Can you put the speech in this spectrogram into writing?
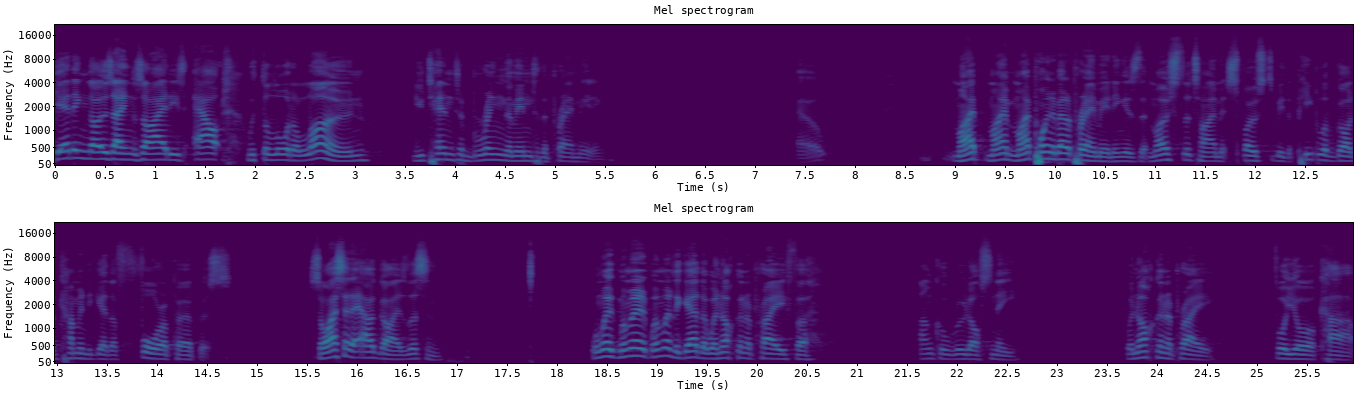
getting those anxieties out with the Lord alone, you tend to bring them into the prayer meeting. Uh, my, my, my point about a prayer meeting is that most of the time it's supposed to be the people of God coming together for a purpose. So I say to our guys, listen, when we're, when we're, when we're together, we're not going to pray for Uncle Rudolph's knee. We're not going to pray for your car.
